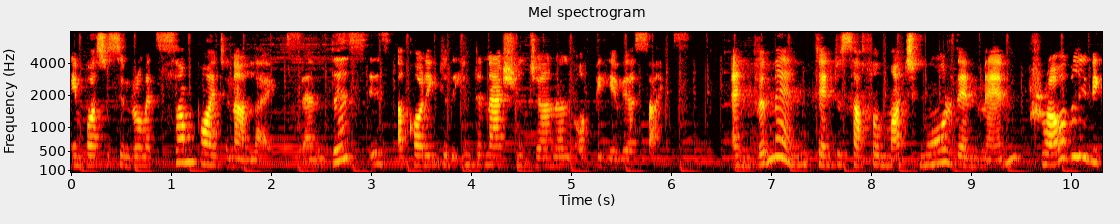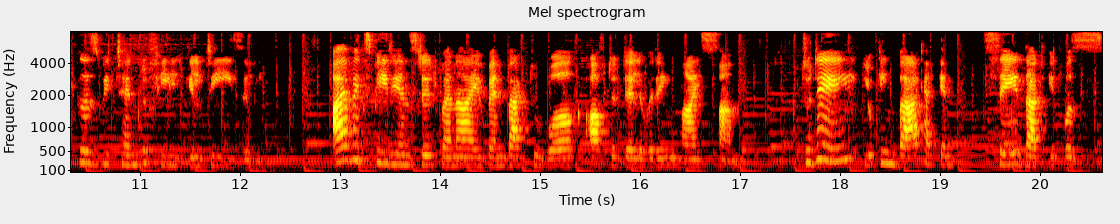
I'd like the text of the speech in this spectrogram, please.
imposter syndrome at some point in our lives, and this is according to the International Journal of Behavior Science. And women tend to suffer much more than men, probably because we tend to feel guilty easily. I've experienced it when I went back to work after delivering my son. Today, looking back, I can say that it was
